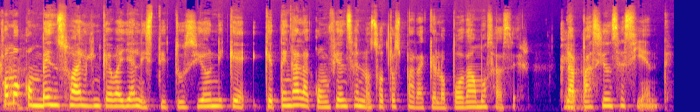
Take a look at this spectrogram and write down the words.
¿Cómo convenzo a alguien que vaya a la institución y que, que tenga la confianza en nosotros para que lo podamos hacer? La pasión se siente.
